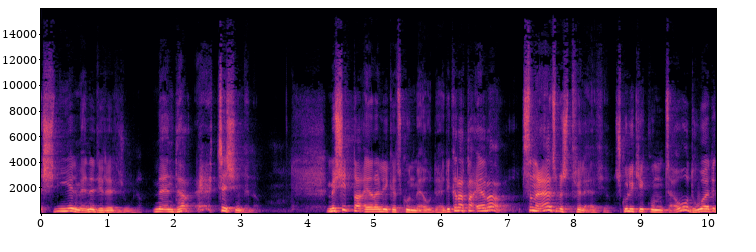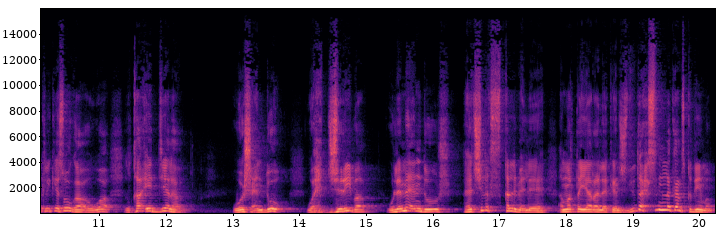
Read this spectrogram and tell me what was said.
شنو هي المعنى ديال هذه الجملة؟ ما عندها حتى شي معنى. ماشي الطائرة اللي كتكون معودة. هذيك راه طائرة تصنعات باش تطفي العافية. شكون اللي كيكون متعود هو هذاك اللي كيسوقها هو القائد ديالها. واش عنده واحد التجربة ولا ما عندوش؟ هذا الشيء اللي خصك تقلب عليه. أما الطيارة لا كانت جديدة أحسن من كانت قديمة.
